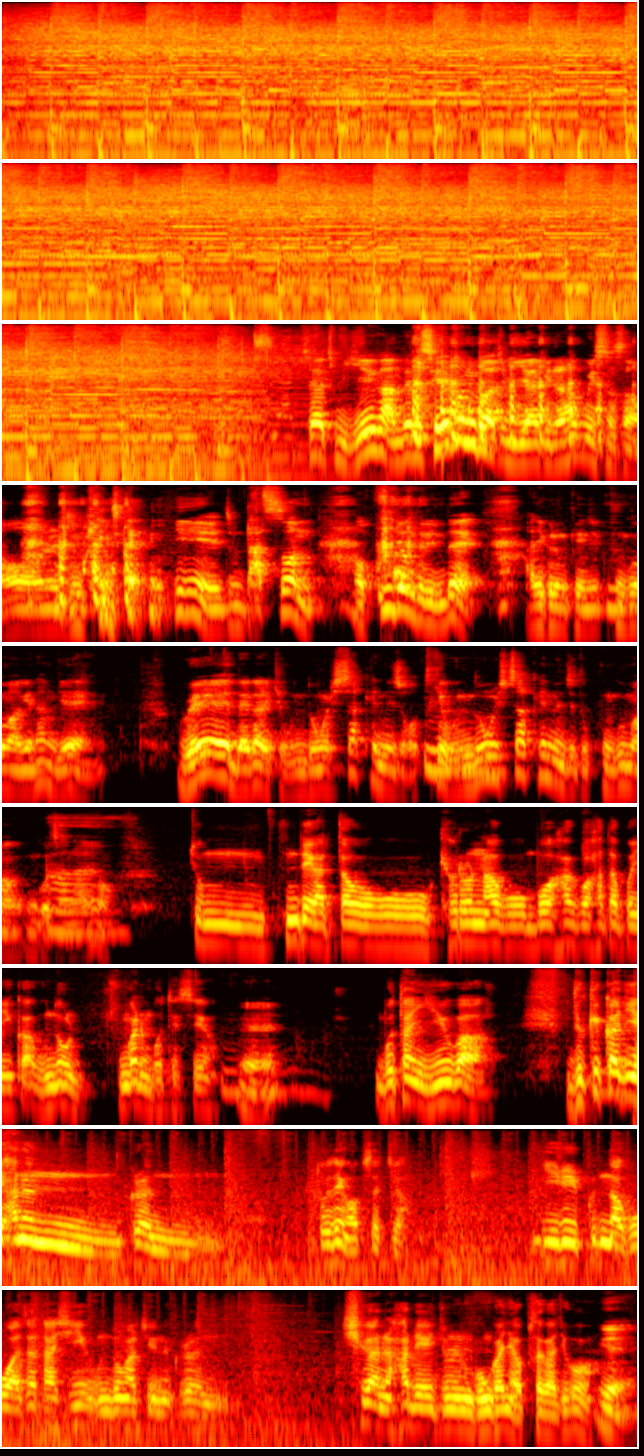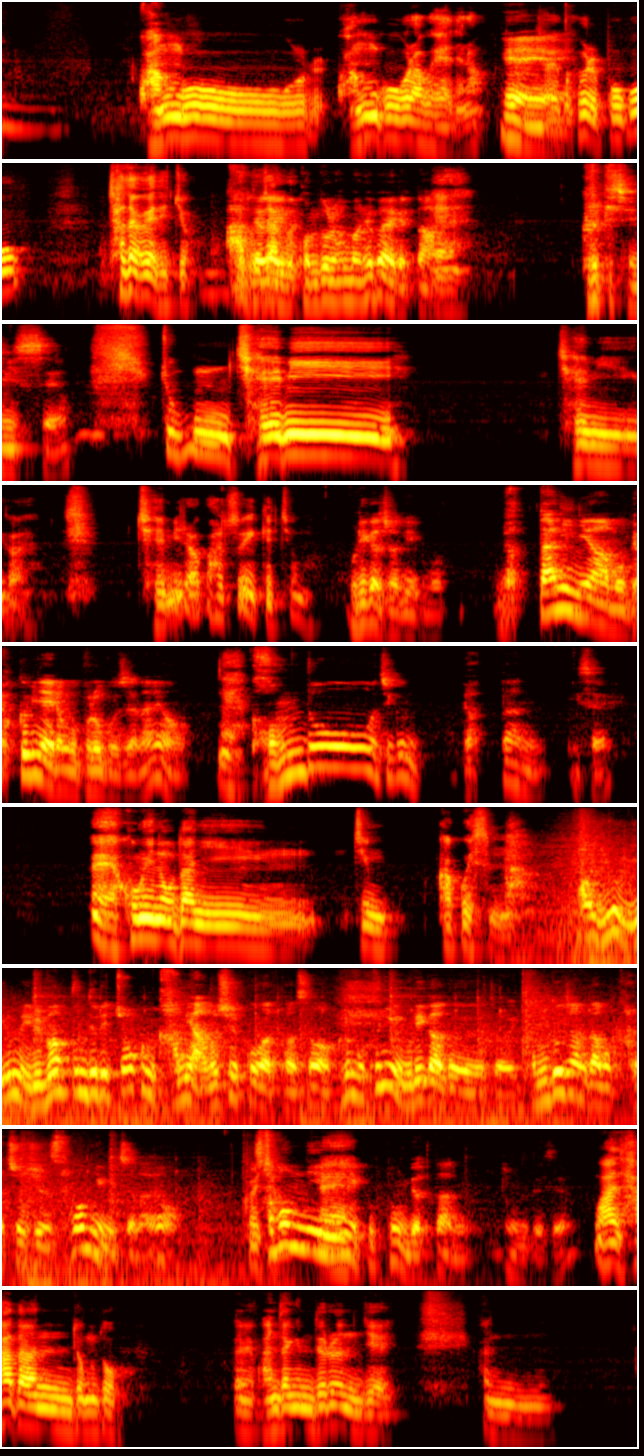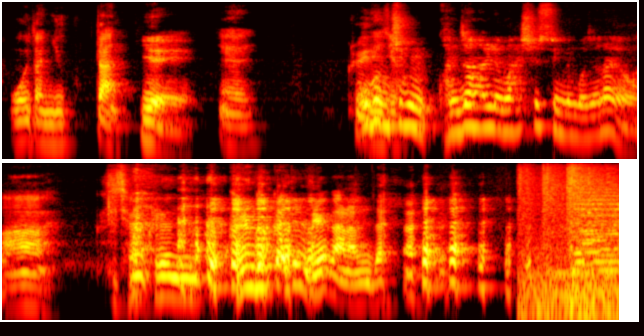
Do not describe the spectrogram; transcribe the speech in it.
제가 지금 이해가 안 되는 세 분과 지금 이야기를 하고 있어서 오늘 좀 굉장히 좀 낯선 어, 풍경들인데 아니 그럼 굉장히 궁금하긴 한게 왜 내가 이렇게 운동을 시작했는지 어떻게 음. 운동을 시작했는지도 궁금한 거잖아요. 좀 군대 갔다 오고 결혼하고 뭐 하고 하다 보니까 운동을 중간에 못했어요. 예. 못한 이유가 늦게까지 하는 그런 도생이 없었죠. 일 끝나고 와서 다시 운동할 수 있는 그런 시간을 할애해 주는 공간이 없어가지고 예. 광고 광고라고 해야 되나? 예. 예. 그걸 보고 찾아가게 됐죠. 아, 내가 이거 검도를 한번 해봐야겠다. 예. 그렇게 재미있으세요? 좀 재미 재미가 재미라고 할 수 있겠죠. 뭐. 우리가 저기 뭐 몇 단이냐, 뭐 몇 급이냐 이런 거 물어보잖아요. 네. 검도 지금 몇 단이세요? 네, 공인 5단이 지금 갖고 있습니다. 아, 이거 이러면 일반 분들이 조금 감이 안 오실 것 같아서 그러면 흔히 우리가 그 검도장 가면 가르쳐 주시는 사범님 있잖아요. 그렇죠. 사범님이 네. 보통 몇 단 정도 되세요? 뭐한 4단 정도. 그다음에 관장님들은 이제 한 5단, 6단. 예. 예. 그럼 그래야죠. 지금 관장하려면 하실 수 있는 거잖아요. 아, 저는 그런 그런 것까지는 생각 안 합니다.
